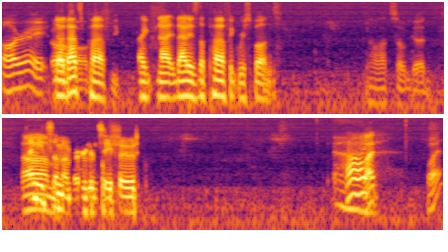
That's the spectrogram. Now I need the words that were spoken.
All right. No, that's Oh. perfect. Like that, that is the perfect response. Oh, that's so good. I need Um, some emergency food. All right. What? What?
